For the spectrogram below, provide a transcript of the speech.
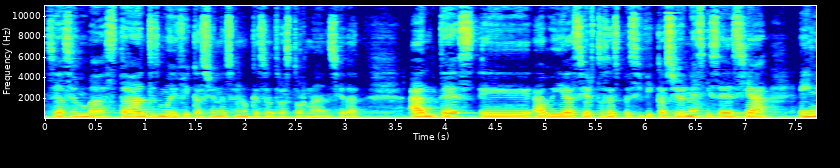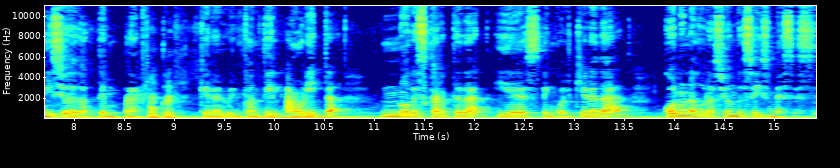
se hacen bastantes modificaciones en lo que es el trastorno de ansiedad. Antes eh, había ciertas especificaciones y se decía inicio de edad temprana, que era lo infantil. Ahorita no descarta edad y es en cualquier edad con una duración de seis meses.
